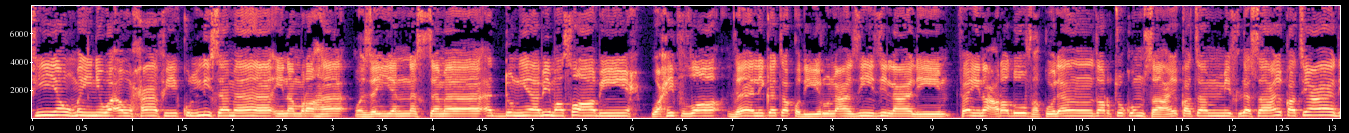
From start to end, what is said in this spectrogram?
في يومين وأوحى في كل سماء نمرها وزينا السماء الدنيا بمصابيح وحفظا ذلك تقدير العزيز العليم. فإن أعرضوا فقل أنذرتكم صاعقة مثل صاعقة عاد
